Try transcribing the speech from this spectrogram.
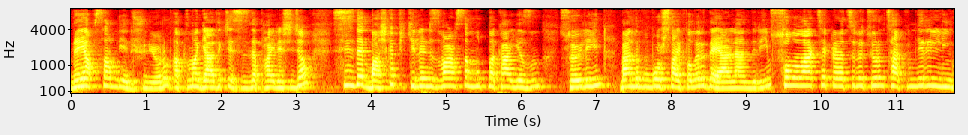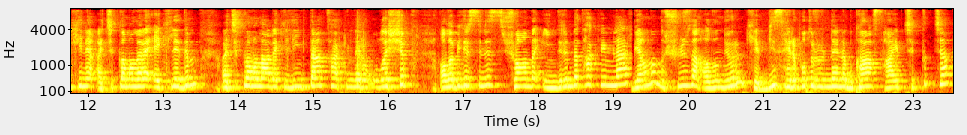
Ne yapsam diye düşünüyorum. Aklıma geldikçe sizle paylaşacağım. Siz de başka fikirleriniz varsa mutlaka yazın, söyleyin. Ben de bu boş sayfaları değerlendireyim. Son olarak tekrar hatırlatıyorum. Takvimlerin linkini açıklamalara ekledim. Açıklamalardaki linkten takvimlere ulaşıp alabilirsiniz. Şu anda indirimde takvimler. Bir yandan da şu yüzden alın diyorum ki biz Harry Potter ürünlerine bu kadar sahip çıktıkça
